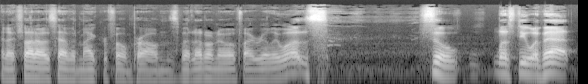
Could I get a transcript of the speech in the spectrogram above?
and I thought I was having microphone problems, but I don't know if I really was. so let's deal with that.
